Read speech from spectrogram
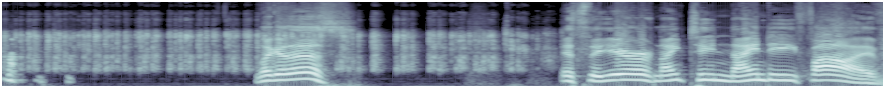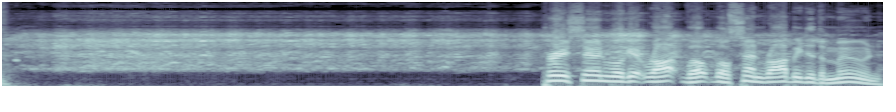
Look at this. It's the year 1995. Pretty soon we'll get Rob. We'll, we'll send Robbie to the moon.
